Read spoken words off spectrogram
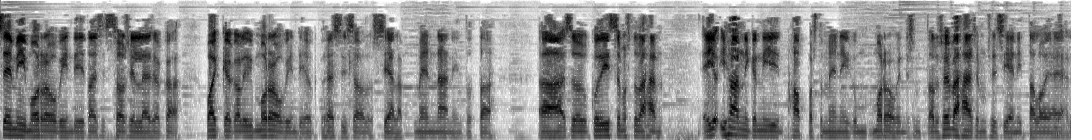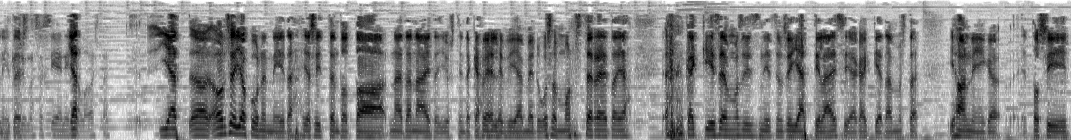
semi Morrowindi, tai siis se on silleen, joka, vaikka joka oli Morrowindi yhdessä sisäosassa siellä mennään, niin tota... Ää, se on kuitenkin semmoista vähän ei ole ihan niinku niin happosta meni niinku Morrowindissa, mutta oli se vähän semmosia sienitaloja ja niitä. sienitaloista. Ja, ja, on se jokunen niitä. Ja sitten tota, näitä näitä just niitä käveleviä medusan monstereita ja, ja kaikki semmosia, siis niitä semmosia jättiläisiä ja kaikkia tämmöstä ihan niinkö tosi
